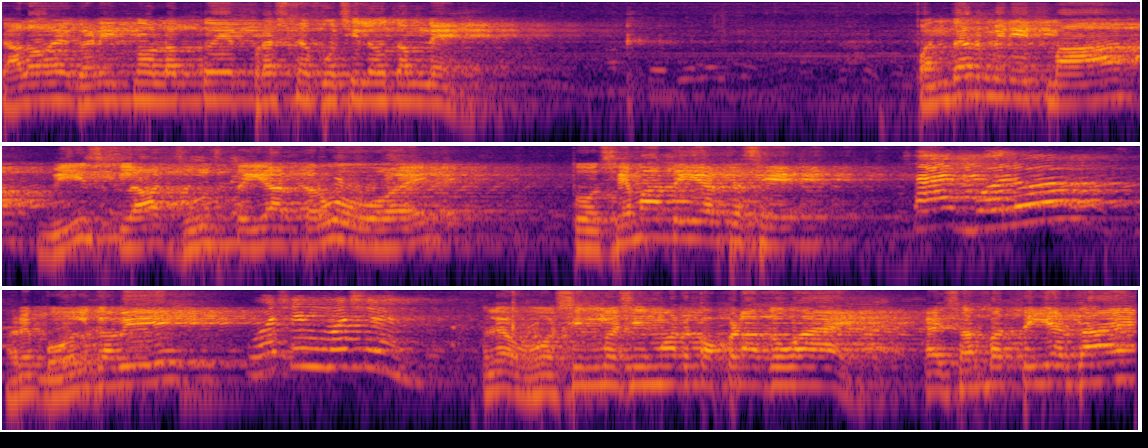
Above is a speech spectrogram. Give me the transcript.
ચાલો હવે ગણિતનો લગતો એક પ્રશ્ન પૂછી લઉં તમને. પંદર મિનિટમાં વીસ ગ્લાસ જ્યુસ તૈયાર કરવો હોય તો શેમાં તૈયાર થશે? અરે બોલ કવિ. વોશિંગ મશીન. એટલે વોશિંગ મશીનમાં કપડાં ધોવાય. કઈ શરબત તૈયાર થાય?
